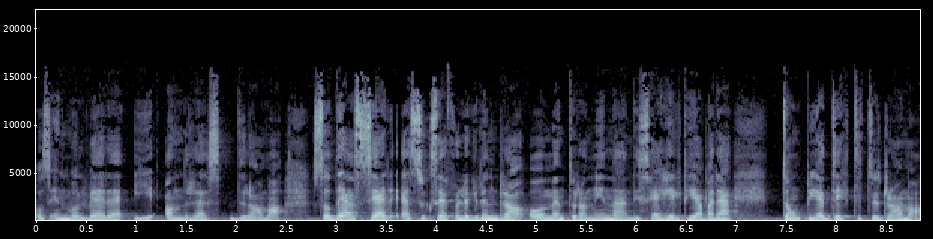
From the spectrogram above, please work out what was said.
oss involvere i andres drama. Så det jeg ser er suksessfulle gründere og mentorene mine, de sier hele tida bare Don't be addicted to drama.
